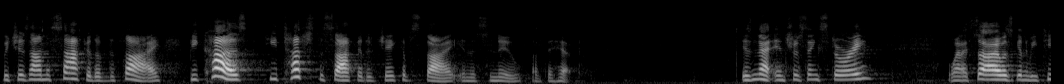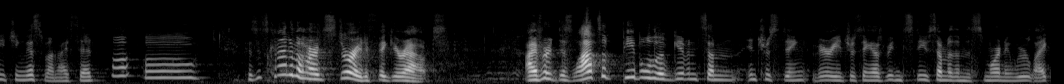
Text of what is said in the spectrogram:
which is on the socket of the thigh, because he touched the socket of Jacob's thigh in the sinew of the hip. Isn't that interesting story? When I saw I was going to be teaching this one, I said, uh oh, because it's kind of a hard story to figure out. I've heard there's lots of people who have given some interesting, very interesting. I was reading Steve some of them this morning. We were like,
